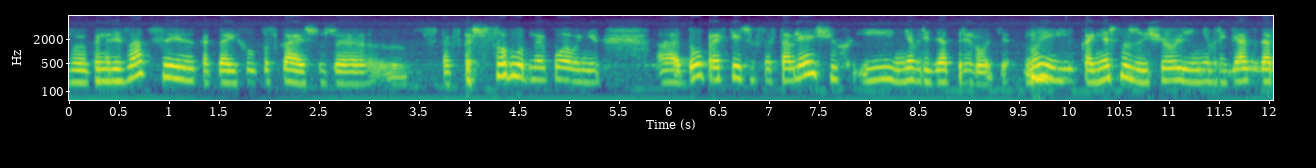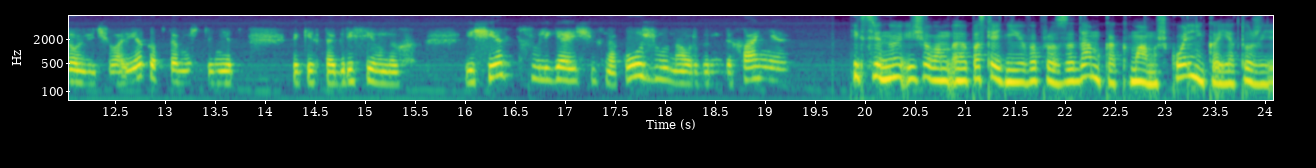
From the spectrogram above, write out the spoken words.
в канализации, когда их выпускаешь уже, так сказать, в свободное плавание, э, до простейших составляющих и не вредят природе. Ну и, конечно же, еще и не вредят здоровью человека, потому что нет каких-то агрессивных веществ, влияющих на кожу, на органы дыхания. Екатерина, ну еще вам э, последний вопрос задам. Как мама школьника, я тоже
